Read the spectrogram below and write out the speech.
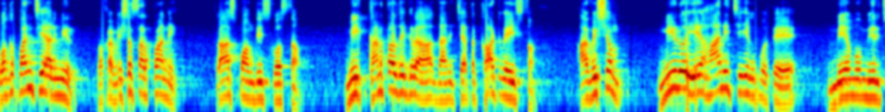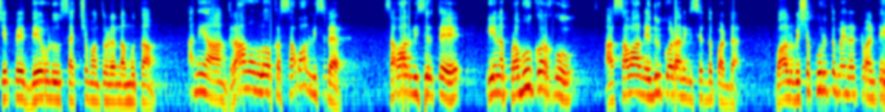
ఒక పని చేయాలి మీరు. ఒక విష సర్పాన్ని ట్రాన్స్ఫార్మ్ తీసుకొస్తాం. మీ కణతల దగ్గర దాని చేత కాటు వేయిస్తాం. ఆ విషయం మీలో ఏ హాని చేయకపోతే మేము మీరు చెప్పే దేవుడు సత్యవంతుడని నమ్ముతాం అని ఆ గ్రామంలో ఒక సవాల్ విసిరారు. సవాల్ విసిరితే ఈయన ప్రభు కొరకు ఆ సవాల్ని ఎదుర్కోవడానికి సిద్ధపడ్డాడు వాళ్ళు విషపూరితమైనటువంటి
